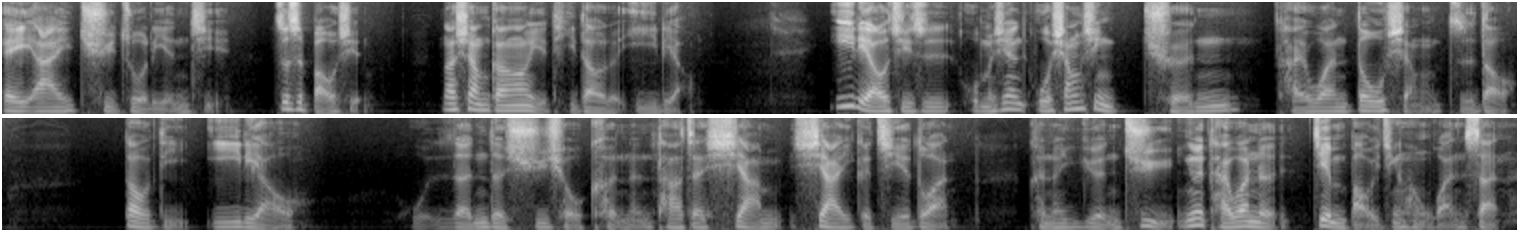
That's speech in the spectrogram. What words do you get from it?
AI 去做连接。这是保险。那像刚刚也提到的医疗。医疗其实，我们现在我相信全台湾都想知道，到底医疗人的需求可能他在下下一个阶段可能远距，因为台湾的健保已经很完善了。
